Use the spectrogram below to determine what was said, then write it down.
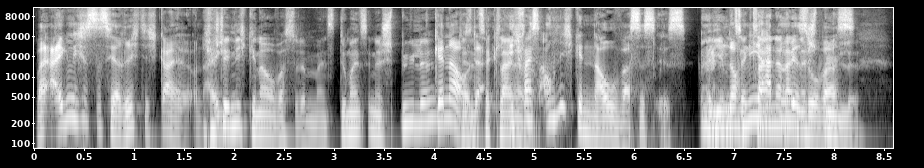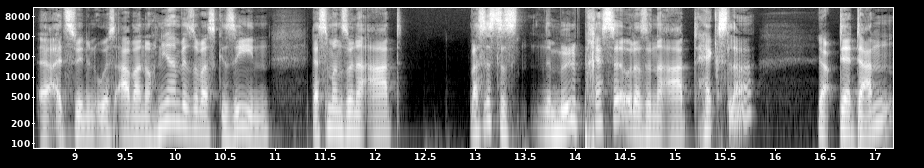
weil eigentlich ist das ja richtig geil. Und Ich verstehe nicht genau, was du da meinst. Du meinst in der Spüle? Genau, da, ich weiß auch nicht genau, was es ist. Noch nie hatten wir sowas, äh, als wir in den USA waren, noch nie haben wir sowas gesehen, dass man so eine Art, was ist das, eine Müllpresse oder so eine Art Häcksler, Ja. der dann,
